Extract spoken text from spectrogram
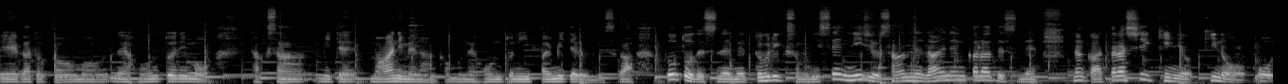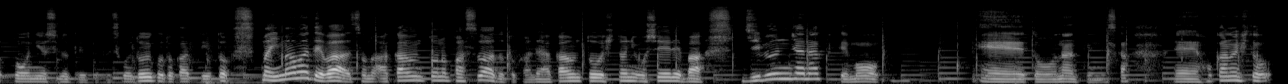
映画とかをもうね、本当にもうたくさん見て、まあアニメなんかもね、本当にいっぱい見てるんですが、とうとうですね、ネットフリックスも2023年、来年からですね、なんか新しい機能機能を導入するということです。これどういうことかっていうと、まあ今まではそのアカウントのパスワードとかでアカウントを人に教えれば、自分じゃなくても、えっ、ー、と、なんて言うんですか、えー、他の人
